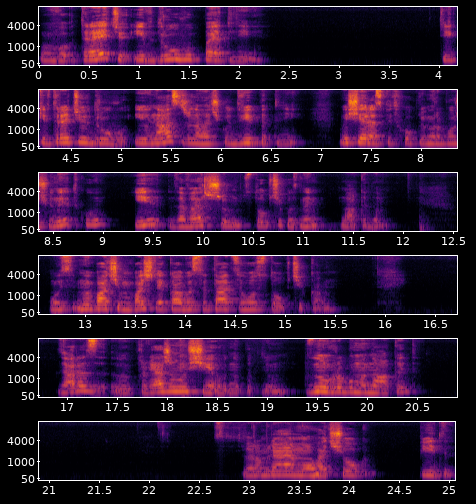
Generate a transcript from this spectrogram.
в третю і в другу петлі. Тільки в третю і в другу. І в нас вже на гачку дві петлі. Ми ще раз підхоплюємо робочу нитку і завершуємо стовпчик з ним накидом. Ось ми бачимо, бачите, яка висота цього стовпчика. Зараз е, пров'яжемо ще одну петлю. Знову робимо накид. Виробляємо гачок під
